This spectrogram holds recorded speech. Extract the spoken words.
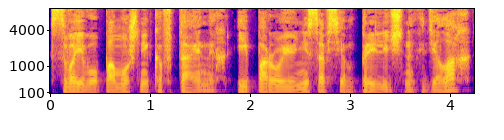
своего помощника в тайных и порою не совсем приличных делах,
